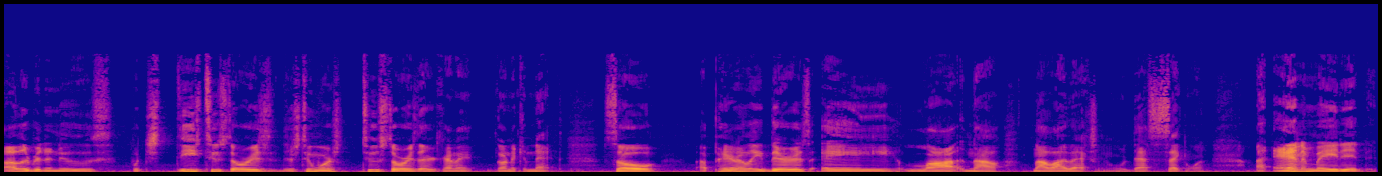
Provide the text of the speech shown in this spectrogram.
other bit of news which these two stories, there's two more two stories that are kind of going to connect. So apparently there's a lot now, not live action. That's the second one. An animated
